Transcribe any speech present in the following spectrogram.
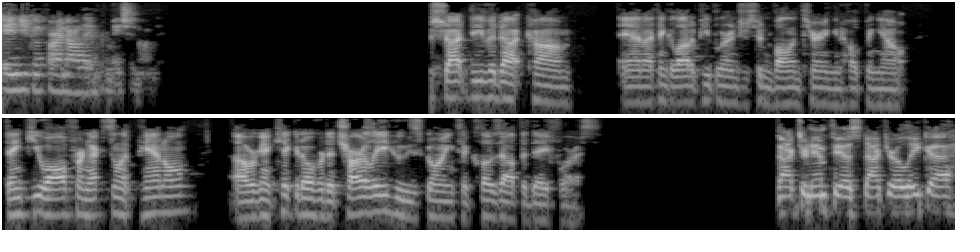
and you can find all the information on it. Shotdiva.com and I think a lot of people are interested in volunteering and helping out. Thank you all for an excellent panel. Uh, we're going to kick it over to Charlie, who's going to close out the day for us. Dr. Nimphius, Dr. Oleka,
